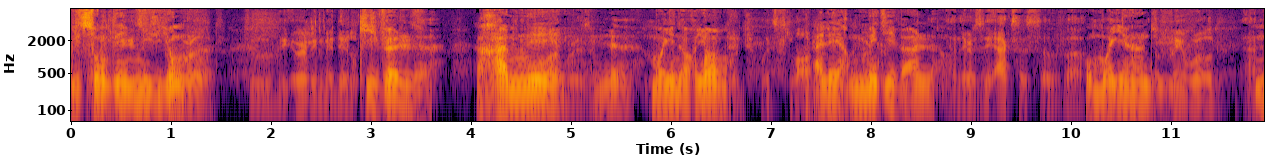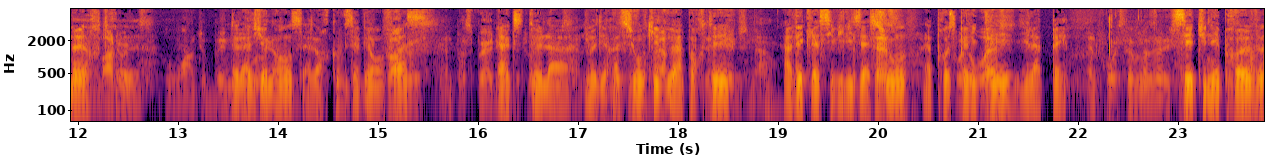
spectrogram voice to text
Ils sont des millions qui veulent ramener le Moyen-Orient à l'ère médiévale au moyen du meurtre, de la violence, alors que vous avez en face l'axe de la modération qui veut apporter, avec la civilisation, la prospérité et la paix. C'est une épreuve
